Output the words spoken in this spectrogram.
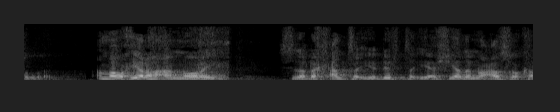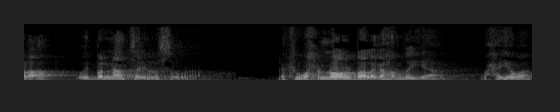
sawiray ama waxyaalaha aan noolayn sida dhagxanta iyo dhirta iyo ashyaada noocaasoo kalea way bannaantahay in la sawiraa laakiin wax nool baa laga hadlayaa waa xayawaan.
